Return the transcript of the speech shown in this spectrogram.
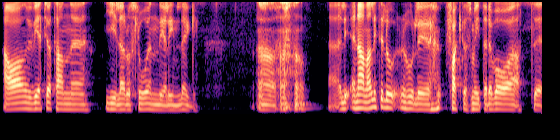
Ja, vi vet ju att han eh, gillar att slå en del inlägg. Eh, En annan lite rolig fakta som jag hittade var att eh,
